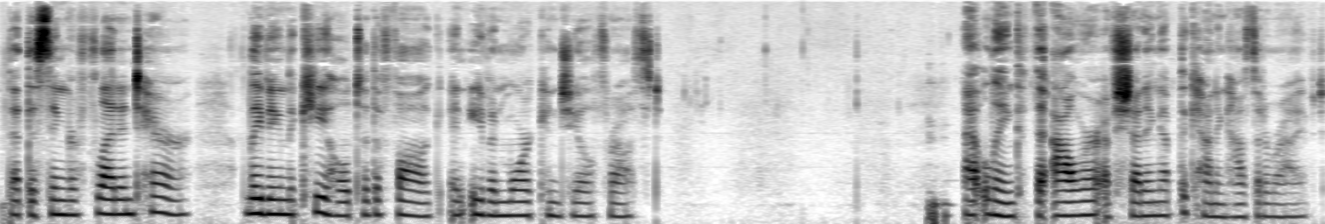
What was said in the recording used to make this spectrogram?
that the singer fled in terror, leaving the keyhole to the fog and even more congeal frost. At length, the hour of shutting up the counting house had arrived.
